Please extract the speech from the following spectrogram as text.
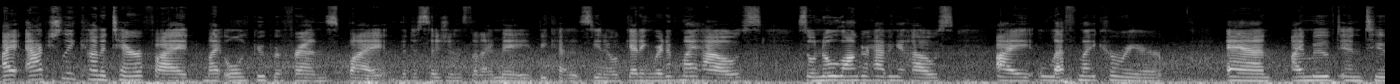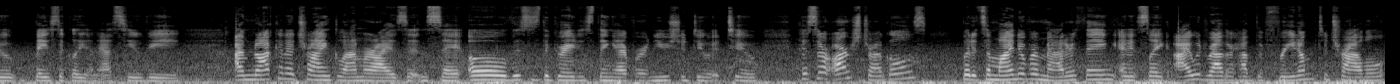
I actually kind of terrified my old group of friends by the decisions that I made because, you know, getting rid of my house, so no longer having a house, I left my career and I moved into basically an SUV. I'm not going to try and glamorize it and say, oh, this is the greatest thing ever and you should do it too. Because there are struggles, but it's a mind over matter thing. And it's like, I would rather have the freedom to travel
